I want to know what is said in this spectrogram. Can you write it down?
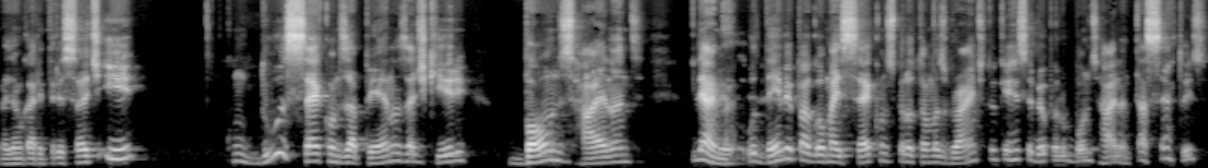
Mas é um cara interessante. E com duas seconds apenas, adquire Bones Highland. Guilherme, o Denver pagou mais seconds pelo Thomas Bryant do que recebeu pelo Bones Highland. Tá certo isso?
